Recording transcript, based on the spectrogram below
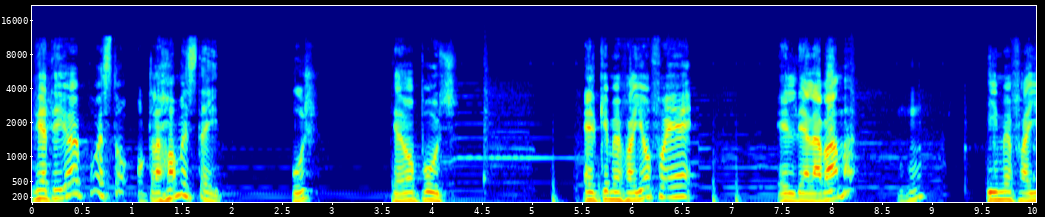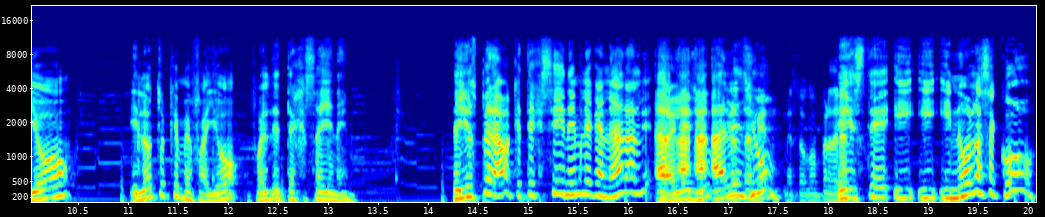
Fíjate, yo he puesto Oklahoma State. Push. quedó push. El que me falló fue el de Alabama y me falló, el otro que me falló fue el de Texas A&M. Yo esperaba que Texas A&M le ganara a, a- LSU, a- me tocó perder. Este, y, y- y no la sacó.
